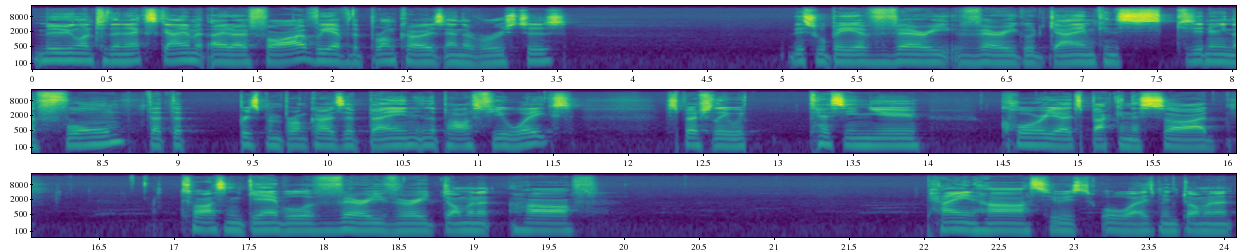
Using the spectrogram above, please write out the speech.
Moving on to the next game at 8:05, we have the Broncos and the Roosters. This will be a very, very good game considering the form that the Brisbane Broncos have been in the past few weeks, especially with Tesi Niu, Corey Oates back in the side, Tyson Gamble, a very, very dominant half. Payne Haas, who has always been dominant.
